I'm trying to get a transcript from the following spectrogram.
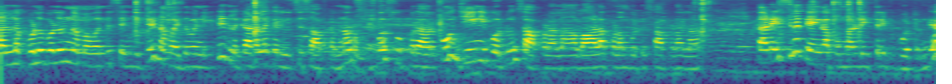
நல்ல பொழு பொழுன்னு நம்ம வந்து செஞ்சுட்டு நம்ம இது பண்ணிக்கிட்டு இதில் கடலைக்கறி வச்சு சாப்பிட்டோம்னா ரொம்ப சூப்பராக இருக்கும். ஜீனி போட்டும் சாப்பிடலாம் வாழைப்பழம் போட்டு சாப்பிடலாம். கடைசியில் தேங்காய் பூ மறுபடியும் திருப்பி போட்டுருங்க.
